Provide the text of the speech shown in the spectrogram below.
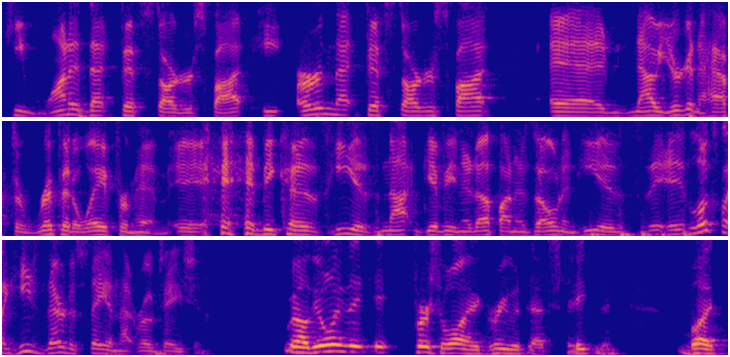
He wanted that fifth starter spot. He earned that fifth starter spot. And now you're going to have to rip it away from him because he is not giving it up on his own. And he is, it looks like he's there to stay in that rotation. Well, the only thing, first of all, I agree with that statement. But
